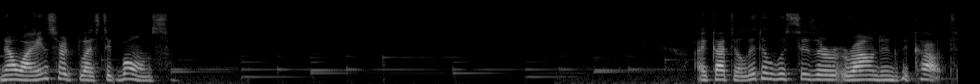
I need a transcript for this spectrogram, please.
Now I insert plastic bones. I cut a little with scissor rounding the cut.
